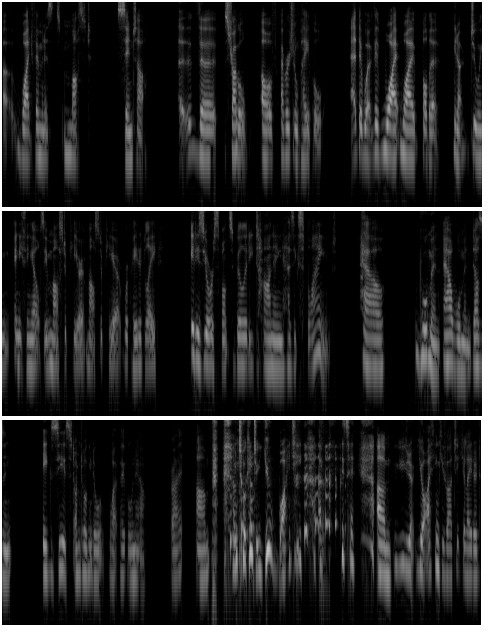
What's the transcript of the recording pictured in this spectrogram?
uh, white feminists must center uh, the struggle of Aboriginal people at their work. Why why bother, you know, doing anything else? It must appear, it must appear repeatedly. It is your responsibility. Tarneen has explained how woman, our woman, doesn't exist. I'm talking to white people now, right? Um, I'm talking to you, Whitey. um, you, you I think you've articulated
